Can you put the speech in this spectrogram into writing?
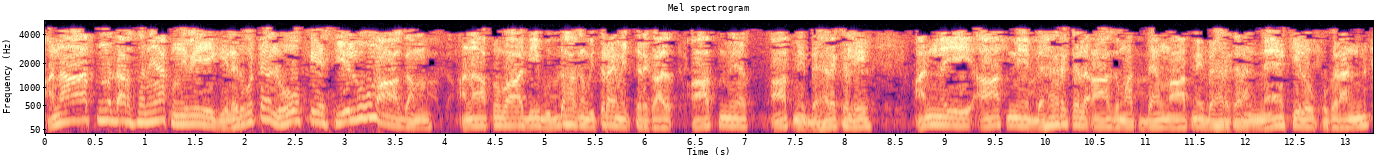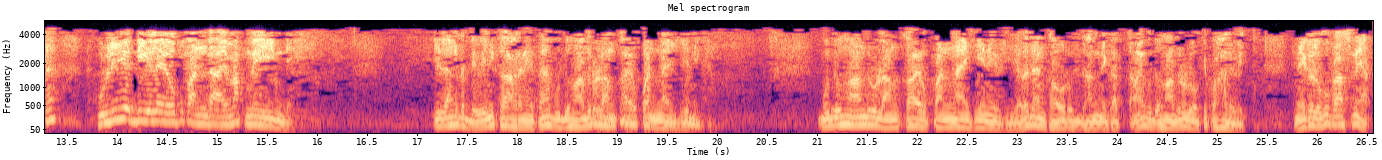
අනාත්ම දර්ශනයක් නෙවෙයි කියලා. එතකොට ලෝකයේ සියලුම ආගම් අනාත්මවාදී බුද්ධ ආගම විතරයි මෙච්චර කාල ආත්මය ආත්මය බැහැර කළේ. අන්න ඒ ආත්මය බැහැර කළ ආගමත් දැන් ආත්මය බැහැර කරන්නේ නැහැ කියලා ඔප්පු කරන්නට කුලිය දීලා යොපු කණ්ඩායමක් මේ ඉන්නේ. ඊළඟට දෙවෙනි කාරණේ තමයි බුදුහාඳුර ලංකාවේ උපන්නයි කියන එක. බුදුහාඳුරු ලංකාවේ උපන්නයි කියන එක කියලා දැන් කවුරුත් දන්න එකක් තමයි බුදුහාඳුරු ලෝකෙ පහළ වෙන්නේ. මේක ලොකු ප්‍රශ්නයක්.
